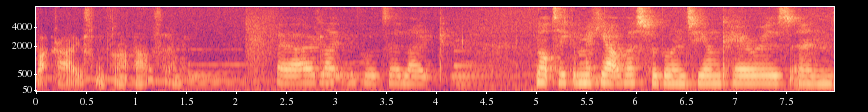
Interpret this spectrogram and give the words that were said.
black eyes, something like that. So Uh, I would like people to like not take a mickey out of us for going to young carers and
